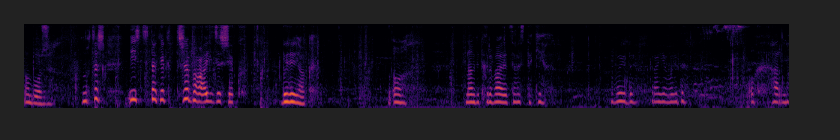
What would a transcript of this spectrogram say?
O Boże. No chcesz iść tak jak trzeba, a idziesz jak... Byli jak. O. Нам відкриваються ось такі види, краєвиди. Ох, гарно.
